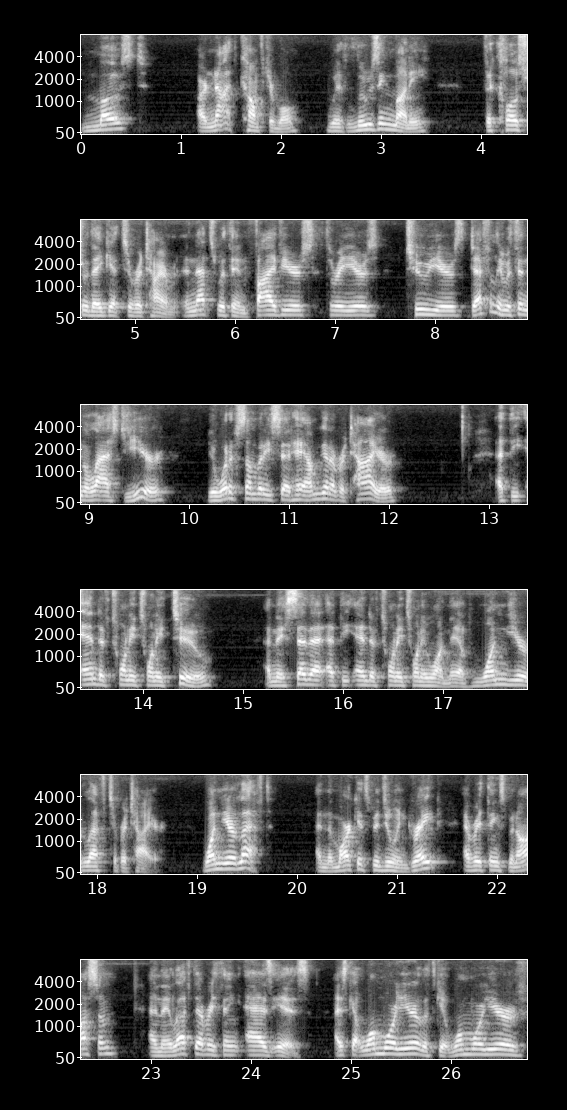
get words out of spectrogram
most are not comfortable with losing money the closer they get to retirement. And that's within five years, three years, two years, definitely within the last year. You know, what if somebody said, Hey, I'm going to retire at the end of 2022? And they said that at the end of 2021. They have one year left to retire, one year left. And the market's been doing great. Everything's been awesome. And they left everything as is. I just got one more year. Let's get one more year of,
